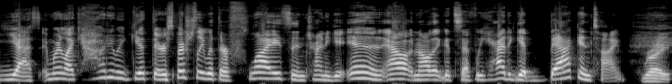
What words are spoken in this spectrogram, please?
Yes. And we're like, how do we get there? Especially with their flights and trying to get in and out and all that good stuff. We had to get back in time. Right.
